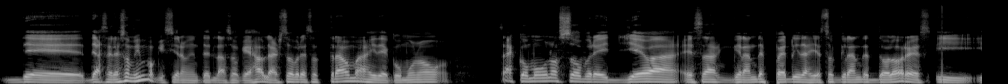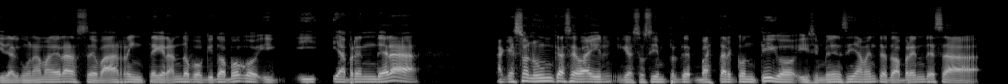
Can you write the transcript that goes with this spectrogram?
de, de, hacer eso mismo que hicieron en Ted Lasso, que es hablar sobre esos traumas y de cómo uno, ¿sabes? Cómo uno sobrelleva esas grandes pérdidas y esos grandes dolores y, y de alguna manera se va reintegrando poquito a poco y, y, y aprender a a que eso nunca se va a ir y que eso siempre va a estar contigo y simplemente sencillamente tú aprendes a,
